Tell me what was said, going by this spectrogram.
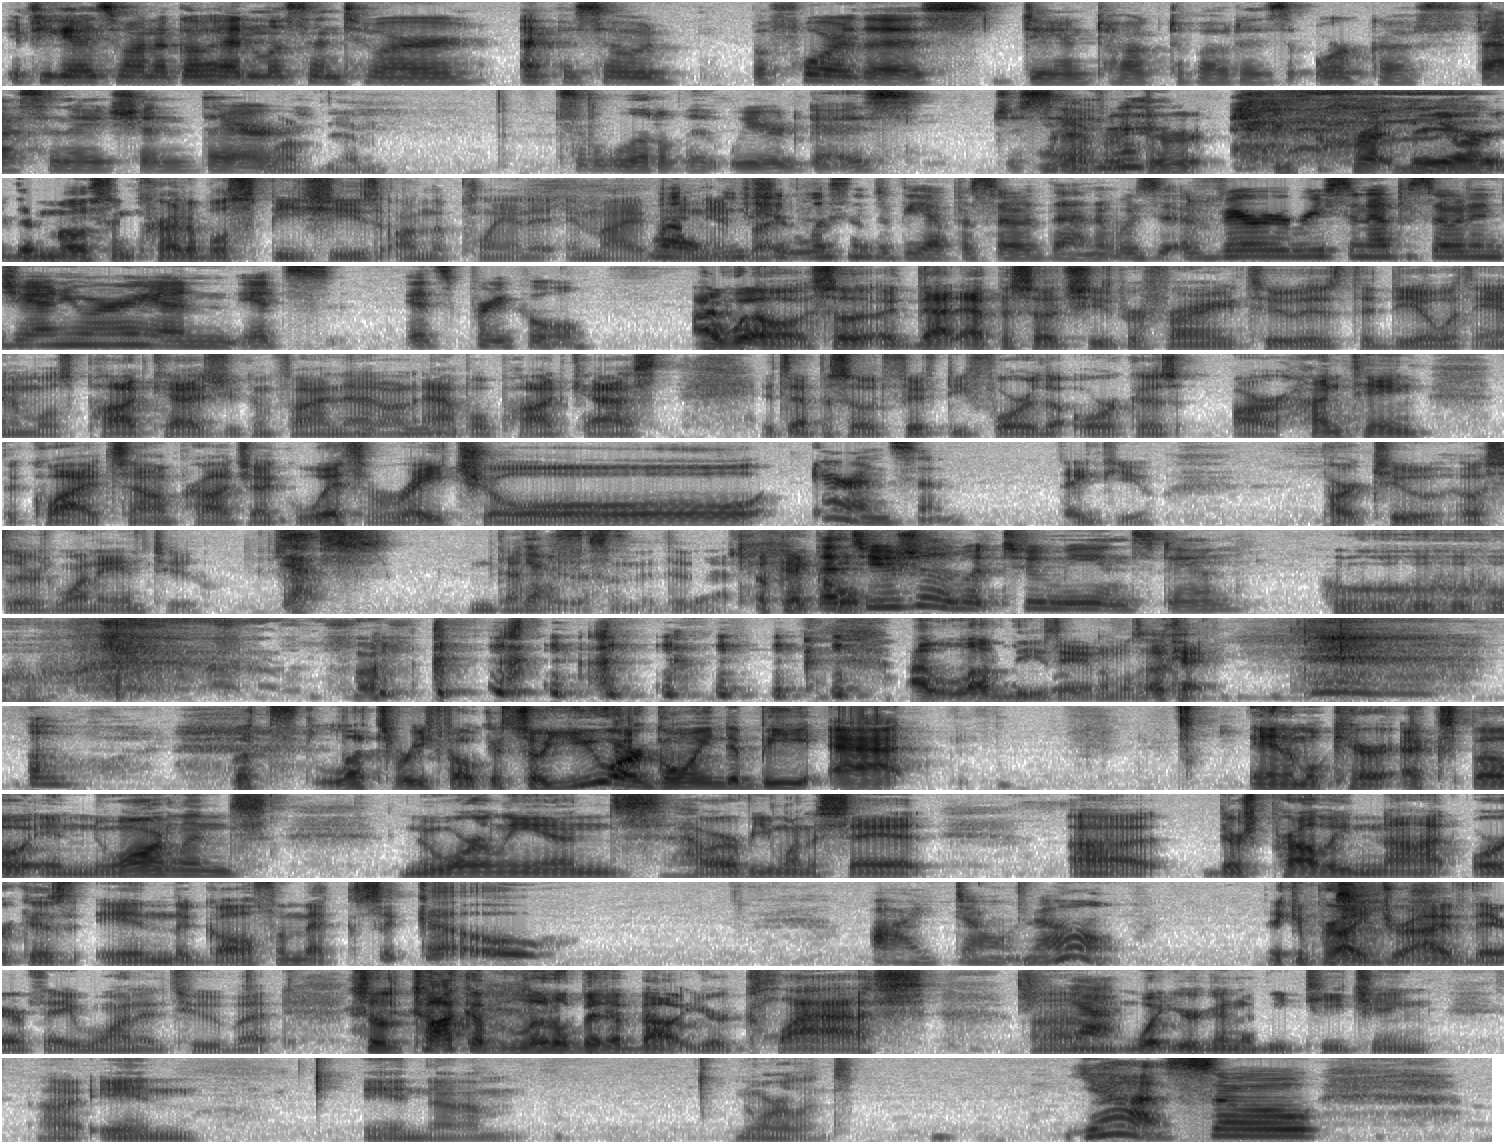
if you guys want to go ahead and listen to our episode before this, Dan talked about his orca fascination there. Love them. It's a little bit weird, guys. Just Whatever. They're incre- they are the most incredible species on the planet, in my well, opinion. Well, you but... should listen to the episode then. It was a very recent episode in January, and it's it's pretty cool. I will. So uh, that episode she's referring to is the Deal with Animals podcast. You can find that on mm-hmm. Apple Podcast. It's episode 54. The Orcas Are Hunting, the Quiet Sound Project with Rachel Aronson. Thank you. Part two. Oh, so there's one and two. Yes. I'm definitely yes. listening to that. Okay, That's usually what two means, Dan. I love these animals. Okay. Oh. Let's let's refocus. So you are going to be at Animal Care Expo in New Orleans, New Orleans, however you want to say it. Uh, there's probably not orcas in the Gulf of Mexico. I don't know. They can probably drive there if they wanted to, but so talk a little bit about your class, um, yeah. what you're going to be teaching uh, in in um, New Orleans. Yeah, so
